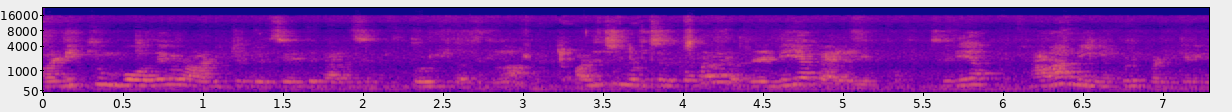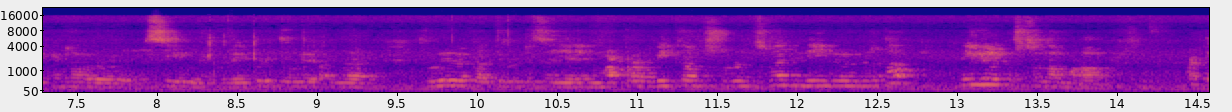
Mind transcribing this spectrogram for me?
படிக்கும் போதே ஒரு ஆடிட்டோட சேர்த்து வேலை செஞ்சு தொழில் கற்றுக்கலாம் படிச்சு முடிச்சதுக்கப்புறம் ரெடியாக வேலை இருக்கும் சரியா? ஆனால் நீங்கள் எப்படி படிக்கிறீங்கன்னு ஒரு விஷயம் இருக்குது. எப்படி தொழில் அந்த தொழிலை கற்றுக்கிட்டு செய்யறீங்க? மற்ற பிகாம் ஸ்டூடெண்ட்ஸ் மாதிரி நீங்களும் இருந்தால் நீங்களும் கஷ்டம் தான் பண்ணலாம் பட்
